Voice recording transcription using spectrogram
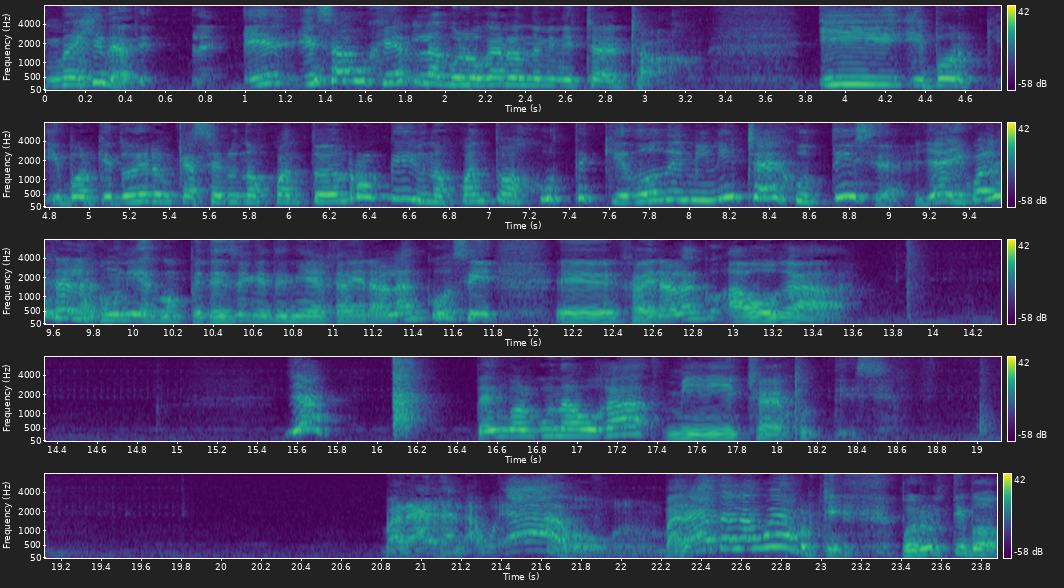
imagínate, esa mujer la colocaron de ministra del Trabajo. Y, y, por- y porque tuvieron que hacer unos cuantos enroques y unos cuantos ajustes, quedó de ministra de Justicia. ¿Ya? ¿Y cuál era la única competencia que tenía Javiera Blanco? Sí, eh, Javiera Blanco, abogada. Ya, tengo alguna abogada, ministra de Justicia. Barata la weá, barata la weá, porque por último,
